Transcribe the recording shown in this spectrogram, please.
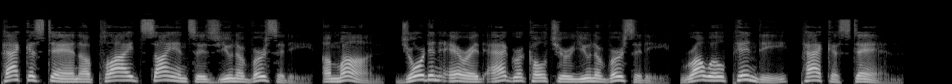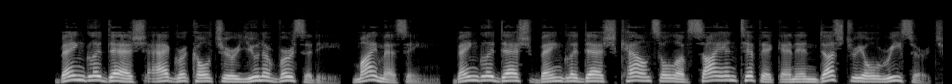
Pakistan Applied Sciences University, Amman, Jordan Arid Agriculture University, Rawalpindi, Pakistan. Bangladesh Agriculture University, Mymensingh, Bangladesh Bangladesh Council of Scientific and Industrial Research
